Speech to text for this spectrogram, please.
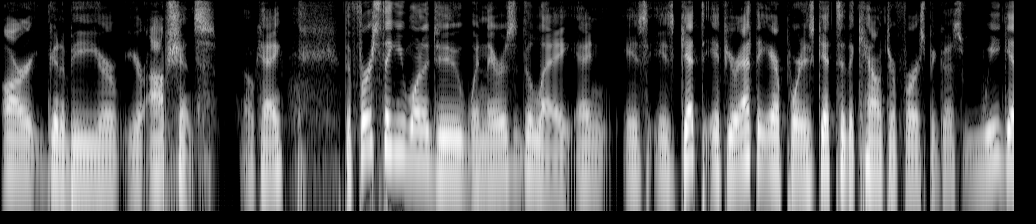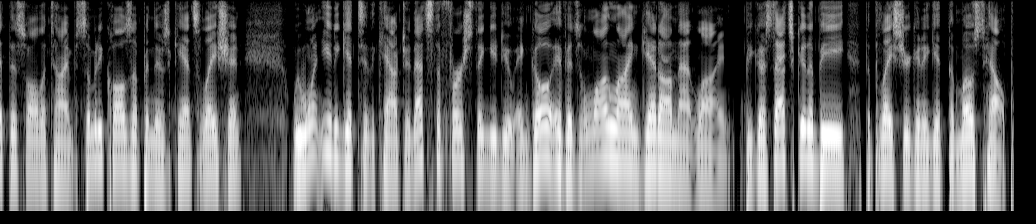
are going to be your your options. Okay, the first thing you want to do when there is a delay and is is get if you're at the airport is get to the counter first because we get this all the time. If somebody calls up and there's a cancellation, we want you to get to the counter. That's the first thing you do and go if it's a long line, get on that line because that's going to be the place you're going to get the most help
